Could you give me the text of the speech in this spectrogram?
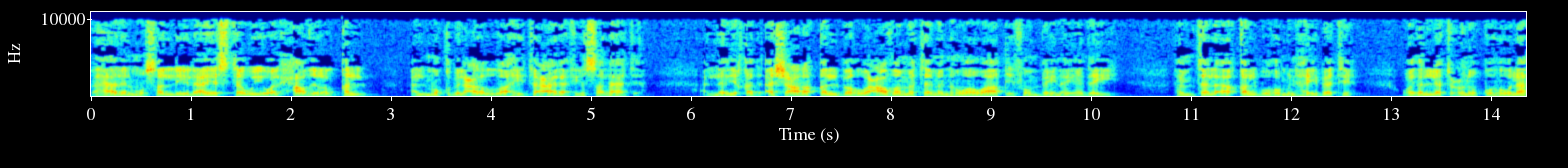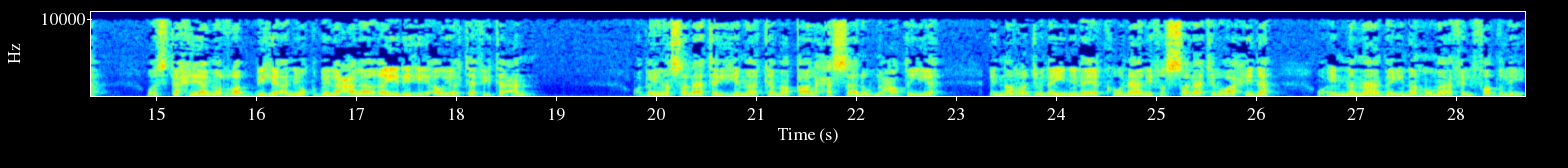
فهذا المصلي لا يستوي والحاضر القلب المقبل على الله تعالى في صلاته. الذي قد أشعر قلبه عظمة من هو واقف بين يديه فامتلأ قلبه من هيبته وذلت عنقه له واستحيا من ربه أن يقبل على غيره أو يلتفت عنه. وبين صلاتيهما كما قال حسان بن عطية إن الرجلين ليكونان في الصلاة الواحدة وإنما بينهما في الفضل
